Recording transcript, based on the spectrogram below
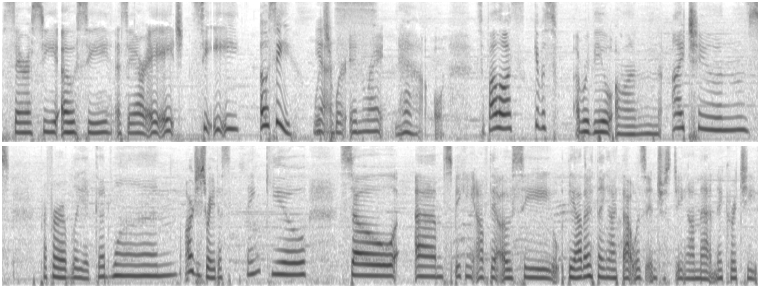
Sarah C O C S A R A H C E E O C, which Yes. we're in right now. So follow us, give us a review on iTunes, preferably a good one, or just rate us. Thank you. So, um, speaking of the OC, the other thing I thought was interesting on that Nick Ritchie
